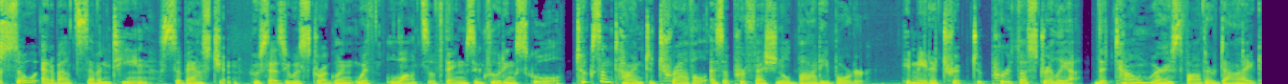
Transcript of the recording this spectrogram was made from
So, at about 17, Sebastian, who says he was struggling with lots of things, including school, took some time to travel as a professional bodyboarder. He made a trip to Perth, Australia, the town where his father died,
